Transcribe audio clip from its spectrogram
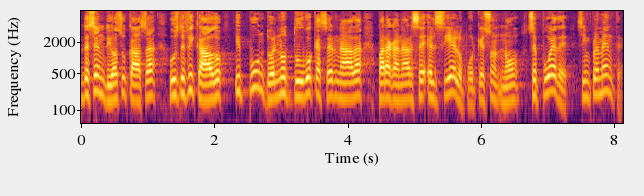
descendió a su casa justificado y punto. Él no tuvo que hacer nada para ganarse el cielo, porque eso no se puede, simplemente.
